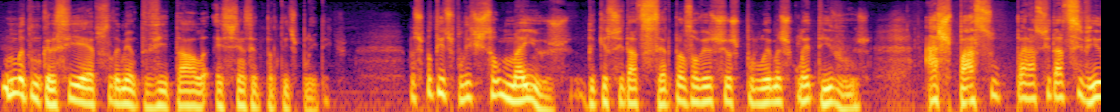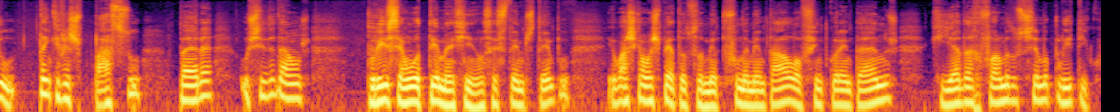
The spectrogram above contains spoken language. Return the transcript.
Numa democracia é absolutamente vital a existência de partidos políticos. Mas os partidos políticos são meios de que a sociedade se serve para resolver os seus problemas coletivos. Há espaço para a sociedade civil. Tem que haver espaço para os cidadãos. Por isso é um outro tema, enfim, não sei se temos tempo. Eu acho que há um aspecto absolutamente fundamental ao fim de 40 anos, que é da reforma do sistema político.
